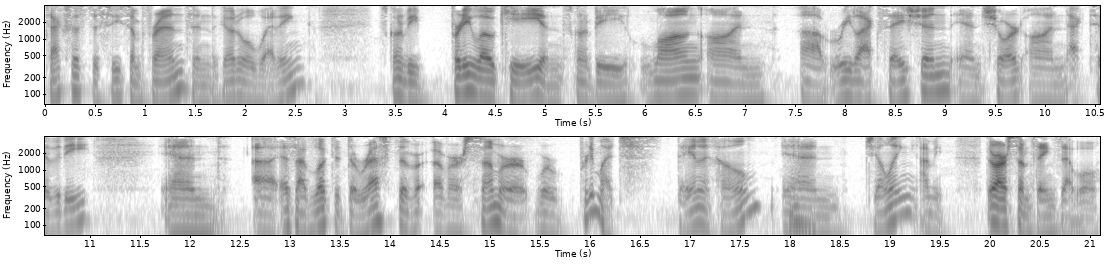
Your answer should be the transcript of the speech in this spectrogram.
Texas to see some friends and to go to a wedding. It's going to be pretty low key and it's going to be long on uh, relaxation and short on activity. And uh, as I've looked at the rest of, of our summer, we're pretty much staying at home and chilling. I mean, there are some things that will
